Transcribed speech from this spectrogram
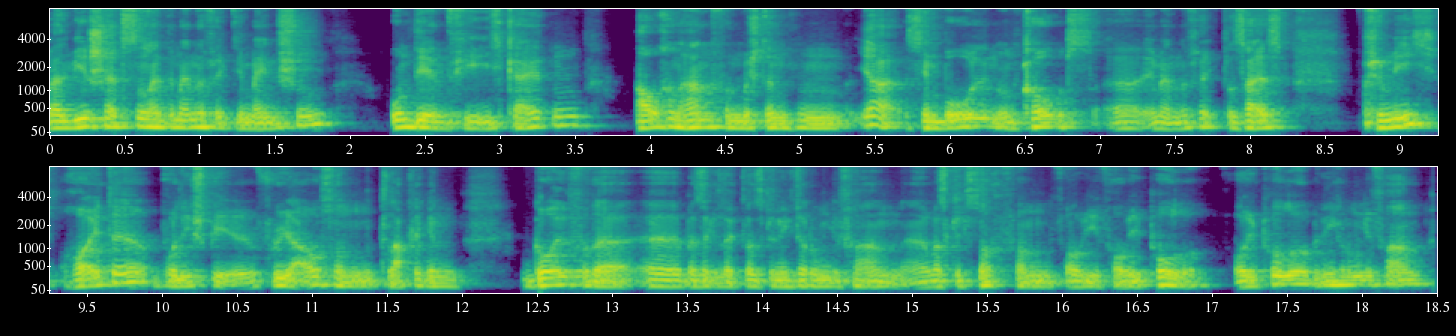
weil wir schätzen halt im Endeffekt die Menschen und deren Fähigkeiten auch anhand von bestimmten ja, Symbolen und Codes äh, im Endeffekt. Das heißt, für mich heute, obwohl ich spiele früher auch so einen klapprigen Golf oder äh, besser gesagt, was bin ich da rumgefahren? Äh, was gibt's noch von VW, VW Polo? VW Polo bin ich rumgefahren.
